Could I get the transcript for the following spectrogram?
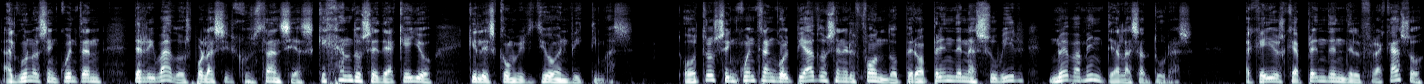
Algunos se encuentran derribados por las circunstancias, quejándose de aquello que les convirtió en víctimas. Otros se encuentran golpeados en el fondo, pero aprenden a subir nuevamente a las alturas. Aquellos que aprenden del fracaso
